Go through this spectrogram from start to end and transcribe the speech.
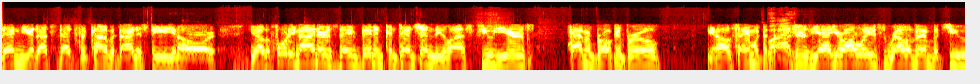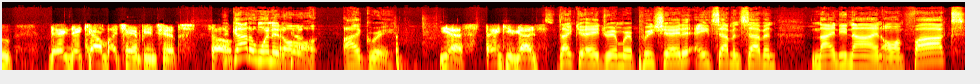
then you that's that's the kind of a dynasty, you know, or, you know, the 49ers, they've been in contention these last few years, haven't broken through. You know, same with the Dodgers. Yeah, you're always relevant, but you they they count by championships. So You got to win it all. I agree. Yes. Thank you, guys. Thank you, Adrian. We appreciate it. 877 99 on Fox.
